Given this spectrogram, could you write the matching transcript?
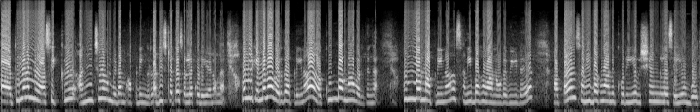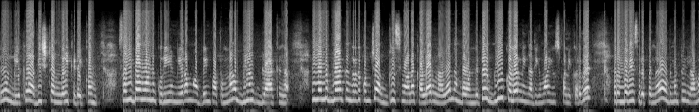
ஆஹ் துலாம் ராசிக்கு அஞ்சாம் இடம் அப்படிங்கிறது அதிர்ஷ்டத்தை சொல்லக்கூடிய இடங்க. உங்களுக்கு என்னவா வருது அப்படின்னா கும்பமா வருதுங்க. கும்பம் அப்படின்னா சனி பகவானோட வீடு. அப்ப சனி பகவானுக்குரிய விஷயங்களை செய்யும் போது உங்களுக்கு அதிர்ஷ்டங்கள் கிடைக்கும். சனி பகவானுக்குரிய நிறம் அப்படின்னு பார்த்தோம்னா ப்ளூ பிளாக்குங்க இதுல வந்து பிளாக்குங்கிறது கொஞ்சம் அக்ரெசிவான கலர்னால நம்ம வந்து வந்துட்டு ப்ளூ கலர் நீங்க அதிகமா யூஸ் பண்ணிக்கிறது ரொம்பவே சிறப்புங்க. அது மட்டும் இல்லாம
